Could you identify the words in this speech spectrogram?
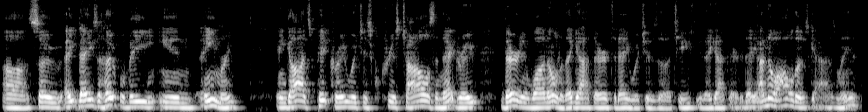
Uh, so Eight Days of Hope will be in Amory and God's pit crew, which is Chris Childs and that group, they're in Winona. They got there today, which is uh, Tuesday. They got there today. I know all those guys, man.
